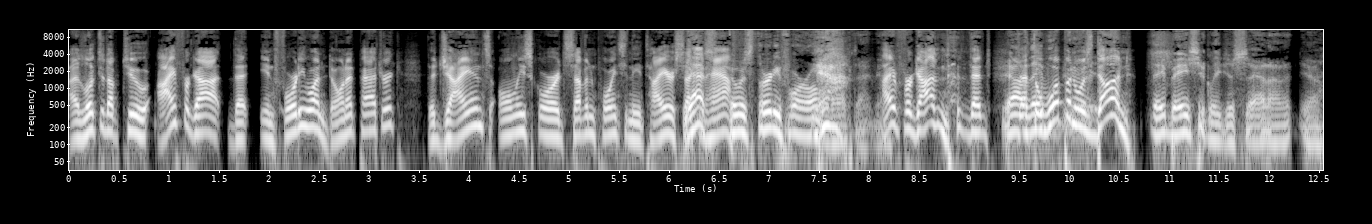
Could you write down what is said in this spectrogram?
I looked it up too. I forgot that in 41 donut, Patrick, the Giants only scored seven points in the entire second yes, half. It was 34 over Yeah. halftime. Yeah. I had forgotten that Yeah, that the they- whooping was done. they basically just sat on it. Yeah,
